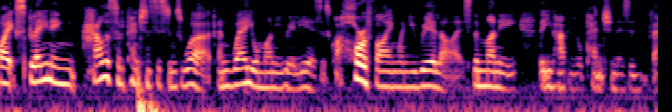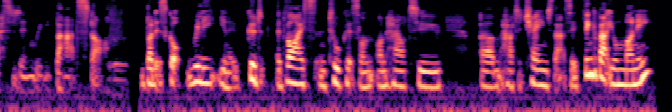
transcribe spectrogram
by explaining how the sort of pension systems work and where your money really is. It's quite horrifying when you realize the money that you have in your pension is invested in really bad stuff. But it's got really, you know, good advice and toolkits on on how to um, how to change that. So think about your money.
